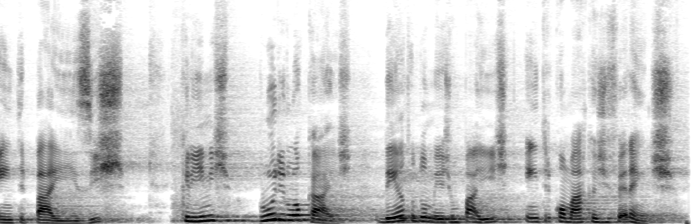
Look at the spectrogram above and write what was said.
entre países, crimes plurilocais dentro do mesmo país entre comarcas diferentes.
